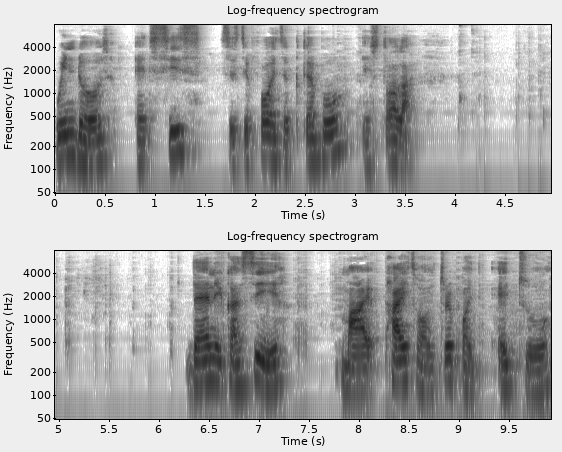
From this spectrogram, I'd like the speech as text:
windows 86 64 executable installer. Then you can see my python 3.82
